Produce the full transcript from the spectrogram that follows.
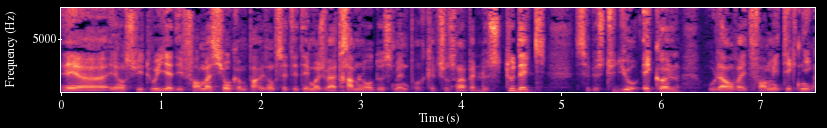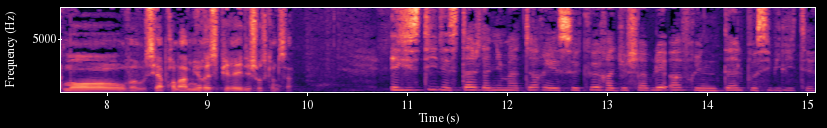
Et, euh, et, ensuite, oui, il y a des formations comme par exemple cet été, moi je vais à Tramelan deux semaines pour quelque chose qu'on appelle le Studec. C'est le studio école où là on va être formé techniquement, on va aussi apprendre à mieux respirer, des choses comme ça. Existe-t-il des stages d'animateurs et est-ce que Radio Chablais offre une telle possibilité?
